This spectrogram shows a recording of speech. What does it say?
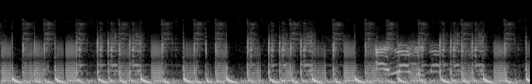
I love it.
